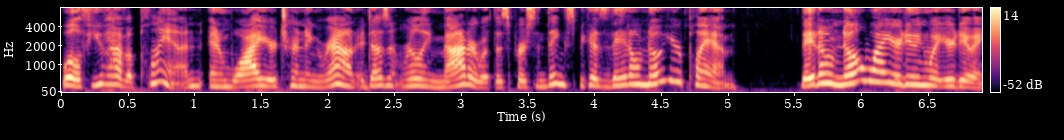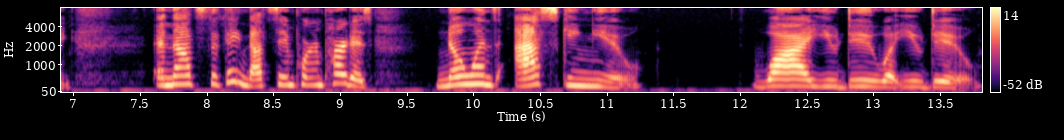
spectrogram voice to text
Well, if you have a plan and why you're turning around, it doesn't really matter what this person thinks because they don't know your plan. They don't know why you're doing what you're doing. And that's the thing. That's the important part is no one's asking you why you do what you do.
